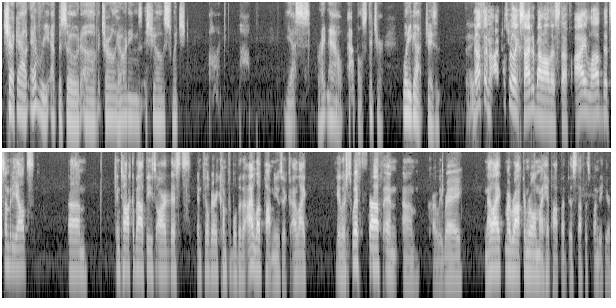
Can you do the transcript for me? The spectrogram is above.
check out every episode of Charlie Harding's show, Switched on Pop. Yes, right now, Apple, Stitcher. What do you got, Jason? Thanks. Nothing. I'm just really excited about all this stuff. I love that somebody else um, can talk about these artists and feel very comfortable that I love pop music. I like Taylor Swift stuff and um, Carly Rae, and I like my rock and roll and my hip hop. But this stuff is fun to hear.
